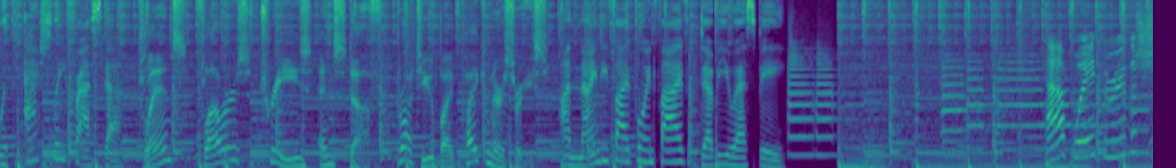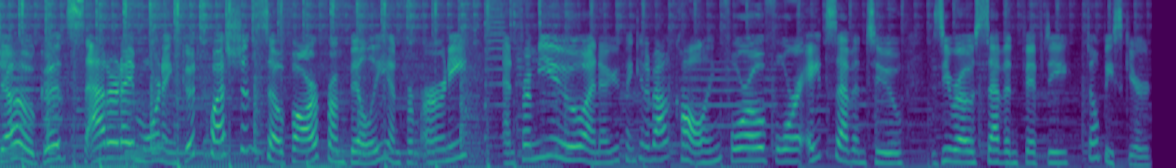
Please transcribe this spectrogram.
With Ashley Frasca Plants, flowers, trees, and stuff. Brought to you by Pike Nurseries. on 95.5 WSB. Halfway through the show, good Saturday morning. Good questions so far from Billy and from Ernie and from you. I know you're thinking about calling 404 872 0750. Don't be scared.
